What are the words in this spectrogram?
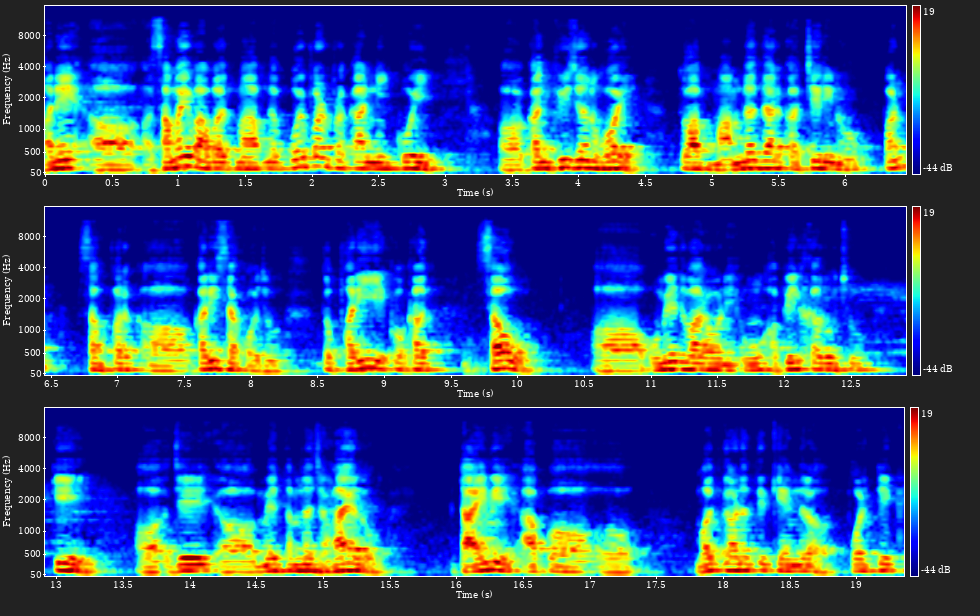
અને સમય બાબતમાં આપને કોઈ પણ પ્રકારની કોઈ કન્ફ્યુઝન હોય, તો આપ મામલતદાર કચેરીનો પણ સંપર્ક કરી શકો છો. તો ફરી એક વખત સૌ ઉમેદવારોને હું અપીલ કરું છું કે જે મેં તમને જણાયેલો, ટાઈમે આપ મતગણતરી કેન્દ્ર, પોલિટેક,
